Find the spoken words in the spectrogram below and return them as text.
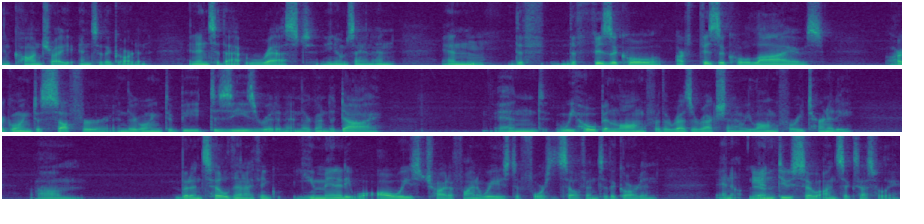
and contrite into the garden and into that rest. You know what I'm saying? And and the the physical our physical lives are going to suffer and they're going to be disease ridden and they're going to die. And we hope and long for the resurrection and we long for eternity. Um, but until then, I think humanity will always try to find ways to force itself into the garden, and Yeah. and do so unsuccessfully.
